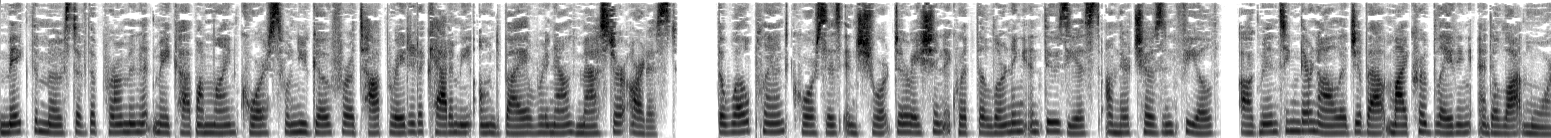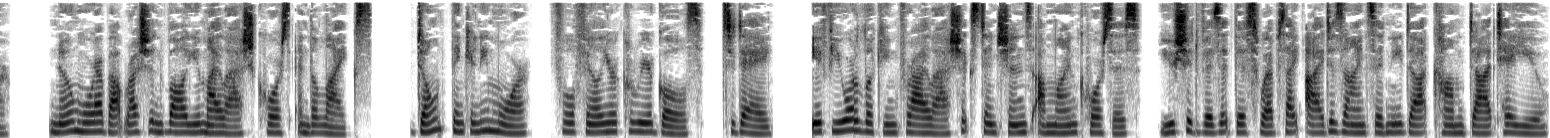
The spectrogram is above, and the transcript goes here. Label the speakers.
Speaker 1: Make the most of the permanent makeup online course when you go for a top rated academy owned by a renowned master artist. The well planned courses in short duration equip the learning enthusiasts on their chosen field, augmenting their knowledge about microblading and a lot more. Know more about Russian volume eyelash course and the likes. Don't think anymore, fulfill your career goals, today. If you are looking for eyelash extensions online courses, you should visit this website iDesignSydney.com.au.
